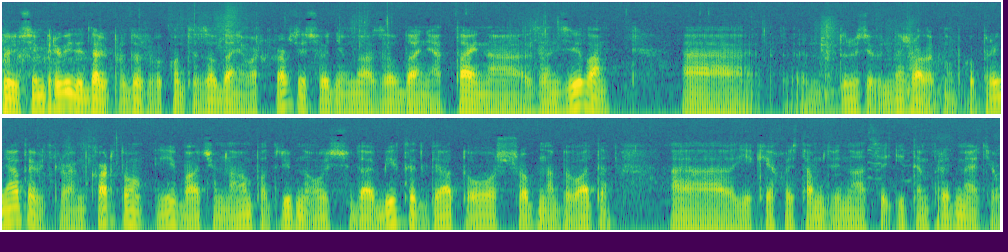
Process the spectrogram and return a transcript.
Всім привіт і далі продовжую виконувати завдання в Варкрафті. Сьогодні в нас завдання Тайна Занзіла. Е, Друзі, нажали кнопку прийняти, відкриваємо карту і бачимо, нам потрібно ось сюди бігти для того, щоб набивати е, якихось там 12 ітем предметів.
